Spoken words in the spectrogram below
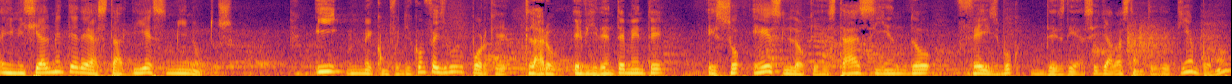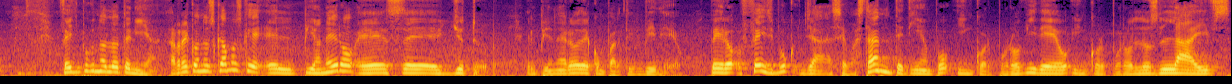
inicialmente de hasta 10 minutos. Y me confundí con Facebook porque, claro, evidentemente eso es lo que está haciendo Facebook desde hace ya bastante de tiempo, ¿no? Facebook no lo tenía. Reconozcamos que el pionero es eh, YouTube, el pionero de compartir video. Pero Facebook ya hace bastante tiempo incorporó video, incorporó los lives,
